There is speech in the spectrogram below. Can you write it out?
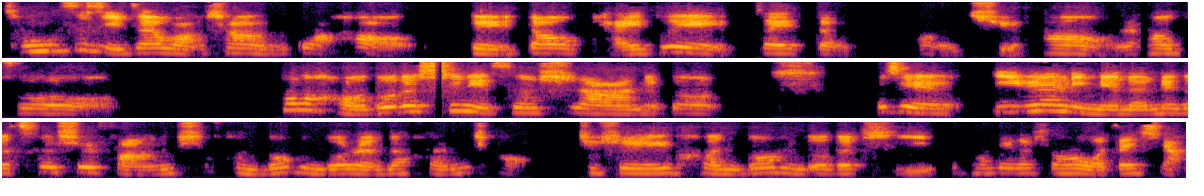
从自己在网上挂号，对，到排队在等呃取号，然后做做了好多的心理测试啊，那个而且医院里面的那个测试房是很多很多人的，很吵，就是有很多很多的题。然后那个时候我在想，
